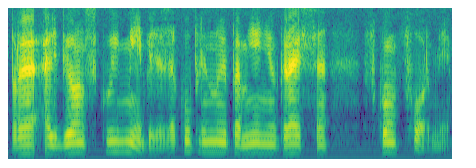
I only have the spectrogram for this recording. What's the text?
про альбионскую мебель, закупленную, по мнению Грайса, в комформе.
